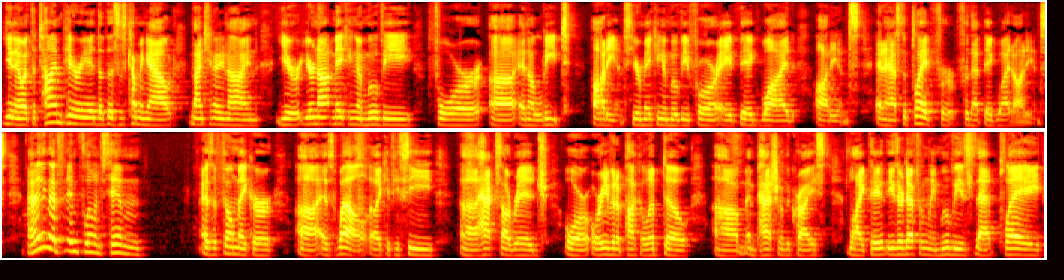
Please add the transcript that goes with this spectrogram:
you know at the time period that this is coming out, 1999, you're you're not making a movie for uh, an elite audience. You're making a movie for a big, wide audience, and it has to play it for for that big, wide audience. And I think that's influenced him as a filmmaker uh, as well. Like if you see uh, Hacksaw Ridge or or even Apocalypto um, and Passion of the Christ. Like they, these are definitely movies that play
